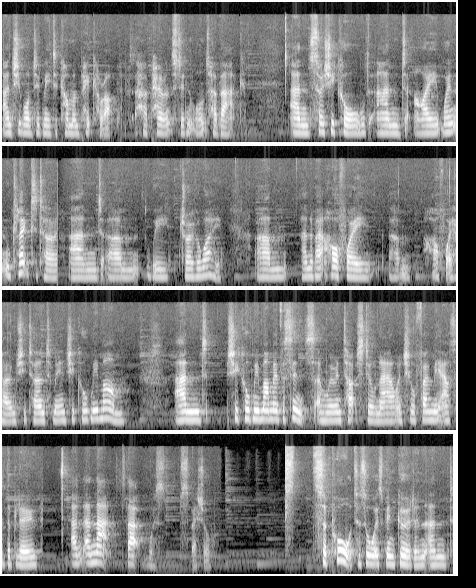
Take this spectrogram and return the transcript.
and she wanted me to come and pick her up. Her parents didn't want her back. And so she called and I went and collected her and um, we drove away. Um, and about halfway, um, halfway home, she turned to me and she called me mum. And she called me mum ever since and we're in touch still now and she'll phone me out of the blue. And, and that, that was special. Support has always been good and, and,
